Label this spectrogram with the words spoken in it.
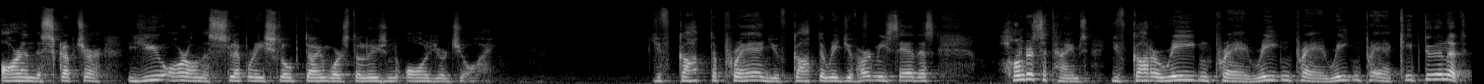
or in the scripture, you are on a slippery slope downwards to losing all your joy. You've got to pray and you've got to read. You've heard me say this hundreds of times. You've got to read and pray, read and pray, read and pray. Keep doing it.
